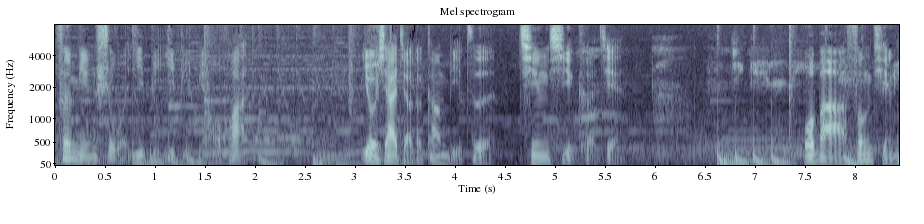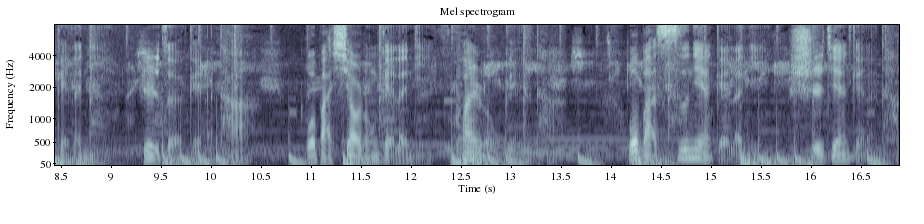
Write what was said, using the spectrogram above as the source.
分明是我一笔一笔描画的。右下角的钢笔字清晰可见。我把风情给了你，日子给了他；我把笑容给了你，宽容给了他；我把思念给了你，时间给了他；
